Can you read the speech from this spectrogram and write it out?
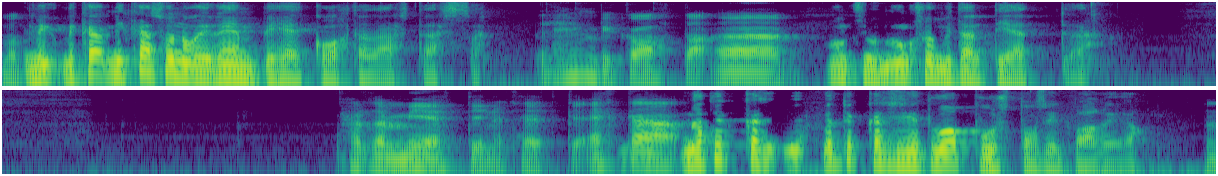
Mut Mi- Mikä, mikä sun oli lempihe kohta taas tässä? lempikohta. Öö, Onko sun, onko sun mitään tiettyä? Yritän miettiä nyt hetken. Ehkä... Mä tykkäsin, mä tykkäsin siitä lopusta tosi paljon. Mm.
